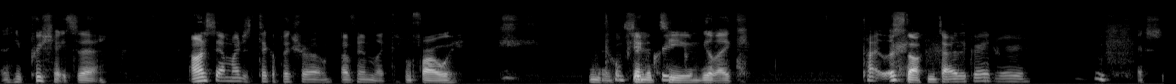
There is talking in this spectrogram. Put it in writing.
and he appreciates that. Honestly, I might just take a picture of, of him like from far away, and Don't be send a it to you and be like, Tyler. "Stalking Tyler the Creator." Ex-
